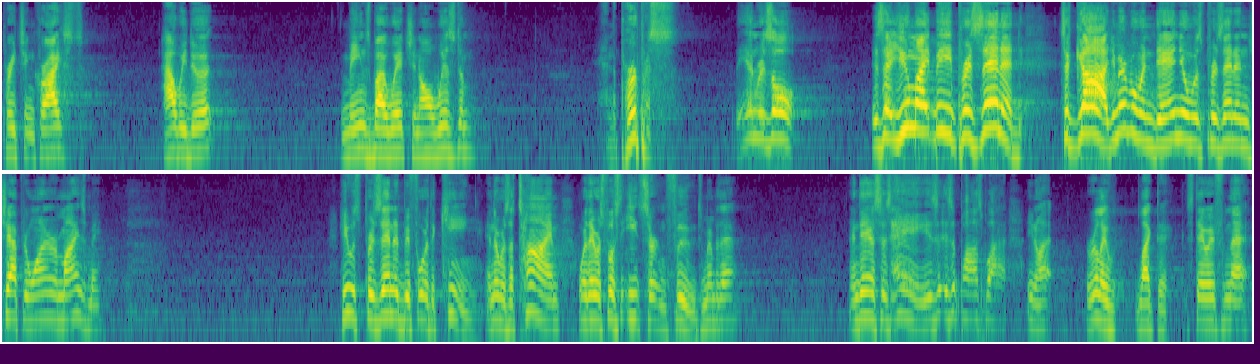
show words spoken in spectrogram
Preaching Christ, how we do it, the means by which, in all wisdom, and the purpose, the end result, is that you might be presented to God. You remember when Daniel was presented in chapter 1? It reminds me. He was presented before the king, and there was a time where they were supposed to eat certain foods. Remember that? And Daniel says, Hey, is, is it possible? I, you know, I really like to stay away from that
